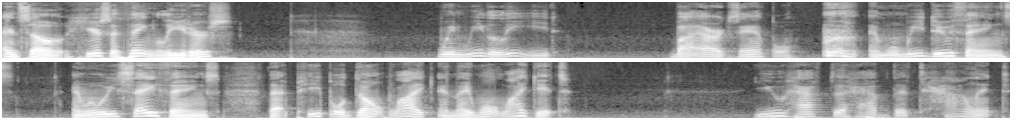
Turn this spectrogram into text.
And so here's the thing, leaders. When we lead by our example, and when we do things, and when we say things that people don't like and they won't like it, you have to have the talent,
